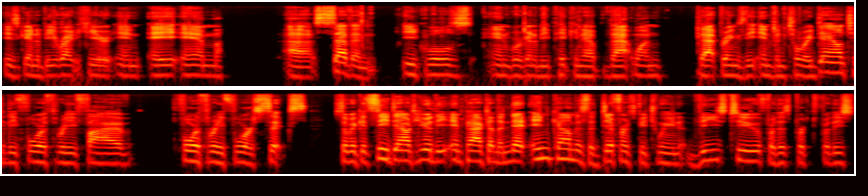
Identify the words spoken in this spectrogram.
is going to be right here in AM uh, 7 equals, and we're going to be picking up that one. That brings the inventory down to the 4354346. So we can see down here the impact on the net income is the difference between these two for this for these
